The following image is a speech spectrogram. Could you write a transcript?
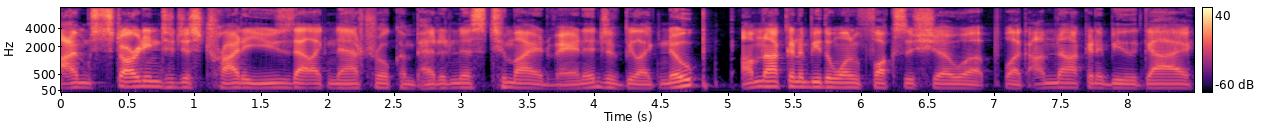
I'm starting to just try to use that like natural competitiveness to my advantage of be like, nope, I'm not going to be the one who fucks this show up. Like, I'm not going to be the guy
